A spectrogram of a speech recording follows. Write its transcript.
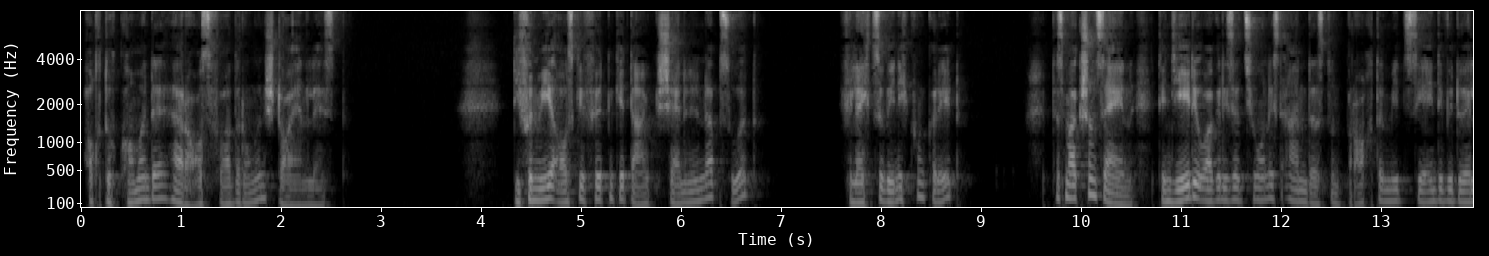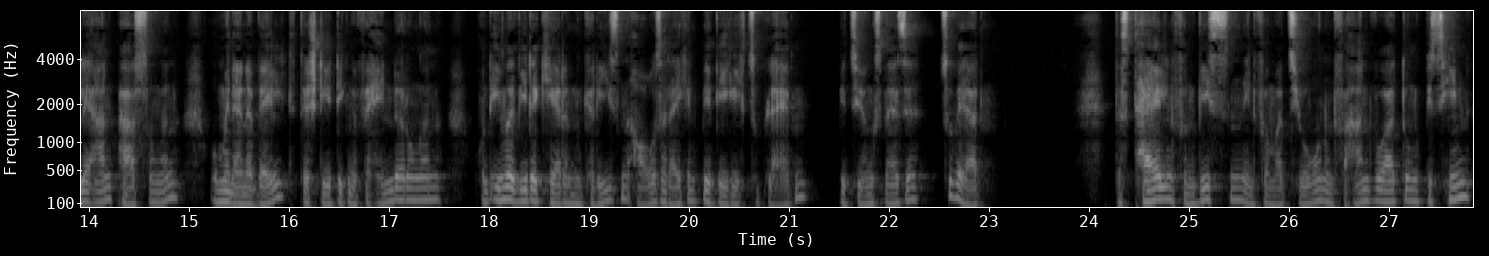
auch durch kommende Herausforderungen steuern lässt. Die von mir ausgeführten Gedanken scheinen Ihnen absurd? Vielleicht zu wenig konkret? Das mag schon sein, denn jede Organisation ist anders und braucht damit sehr individuelle Anpassungen, um in einer Welt der stetigen Veränderungen und immer wiederkehrenden Krisen ausreichend beweglich zu bleiben bzw. zu werden. Das Teilen von Wissen, Information und Verantwortung bis hin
